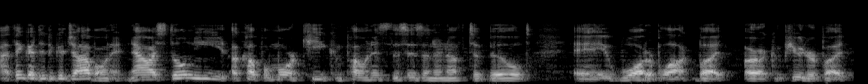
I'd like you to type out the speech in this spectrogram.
I think I did a good job on it. Now I still need a couple more key components. This isn't enough to build a water block, but or a computer, but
